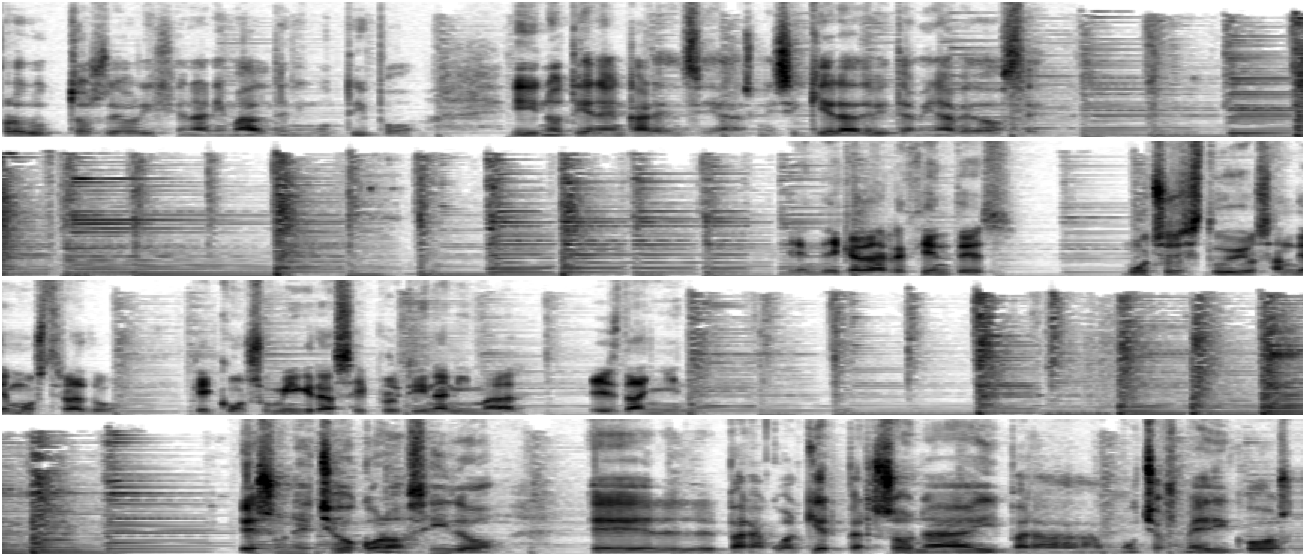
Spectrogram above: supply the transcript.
productos de origen animal de ningún tipo y no tienen carencias, ni siquiera de vitamina B12. En décadas recientes, Muchos estudios han demostrado que consumir grasa y proteína animal es dañino. Es un hecho conocido para cualquier persona y para muchos médicos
